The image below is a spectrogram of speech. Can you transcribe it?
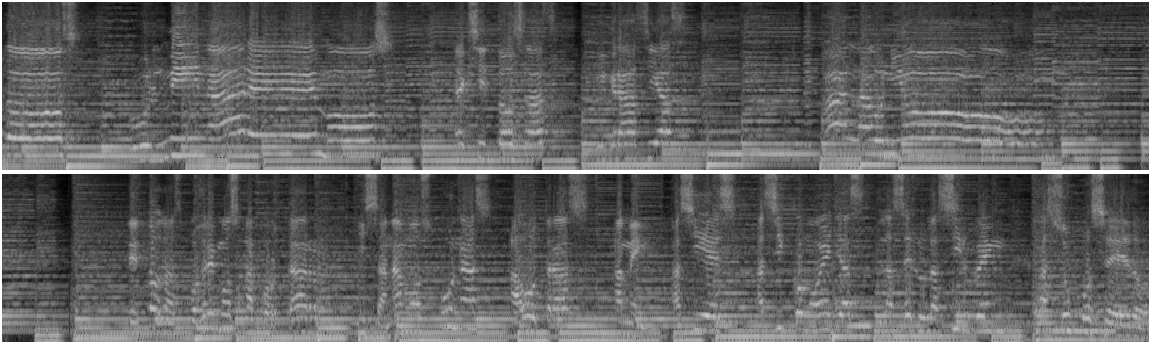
Todos culminaremos exitosas y gracias a la unión de todas podremos aportar y sanamos unas a otras. Amén. Así es, así como ellas, las células sirven a su poseedor.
